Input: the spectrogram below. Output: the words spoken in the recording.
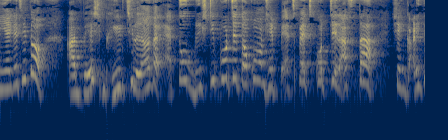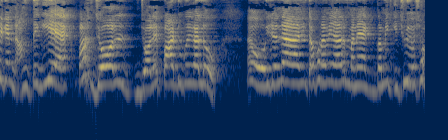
নিয়ে গেছি তো, আর বেশ ভিড় ছিল। জানো তো, এত বৃষ্টি পড়ছে তখন, সে প্যাচ প্যাচ করছে রাস্তা, সে গাড়ি থেকে নামতে গিয়ে এক পা জল, জলে পা ডুবে গেল। ওই জন্য আর আমি, তখন আমি আর মানে একদমই কিছুই ওসব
